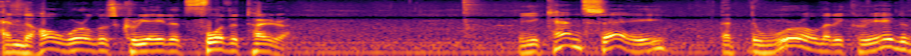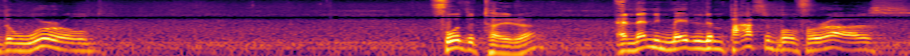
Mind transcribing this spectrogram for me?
and the whole world was created for the Torah. You can't say that the world, that He created the world for the Torah, and then He made it impossible for us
